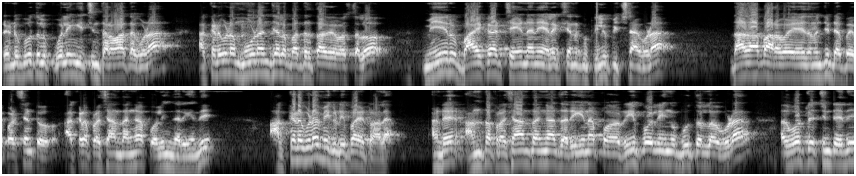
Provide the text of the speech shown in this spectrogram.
రెండు బూతులు పోలింగ్ ఇచ్చిన తర్వాత కూడా అక్కడ కూడా మూడంచెల భద్రతా వ్యవస్థలో మీరు బాయ్కాట్ చేయండి అని ఎలక్షన్కు పిలుపిచ్చినా కూడా దాదాపు అరవై ఐదు నుంచి డెబ్బై పర్సెంట్ అక్కడ ప్రశాంతంగా పోలింగ్ జరిగింది. అక్కడ కూడా మీకు డిపాజిట్ రాలే. అంటే అంత ప్రశాంతంగా జరిగిన పో- రీపోలింగ్ బూతుల్లో కూడా అది ఓట్లు వచ్చింటేది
